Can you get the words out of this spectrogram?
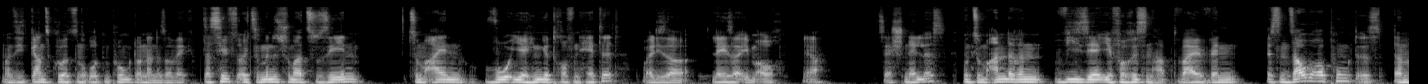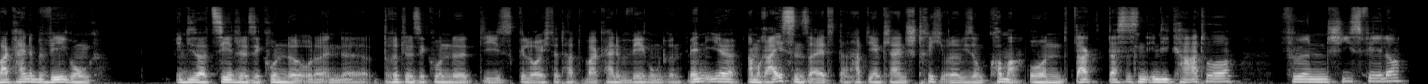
Man sieht ganz kurz einen roten Punkt und dann ist er weg. Das hilft euch zumindest schon mal zu sehen, zum einen, wo ihr hingetroffen hättet, weil dieser Laser eben auch, ja, sehr schnell ist. Und zum anderen, wie sehr ihr verrissen habt, weil wenn es ein sauberer Punkt ist, dann war keine Bewegung in dieser Zehntelsekunde oder in der Drittelsekunde, die es geleuchtet hat, war keine Bewegung drin. Wenn ihr am Reißen seid, dann habt ihr einen kleinen Strich oder wie so ein Komma. Und da, das ist ein Indikator für einen Schießfehler.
